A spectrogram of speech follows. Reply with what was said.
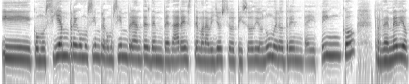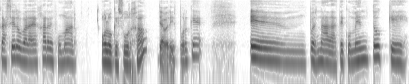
Y como siempre, como siempre, como siempre, antes de empezar este maravilloso episodio número 35, remedio casero para dejar de fumar, o lo que surja, ya veréis por qué. Eh, pues nada, te comento que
